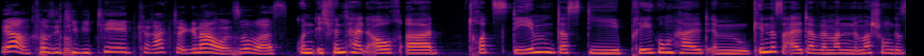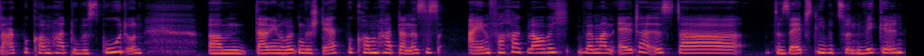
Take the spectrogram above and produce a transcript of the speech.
Ja, ja Charakter. Positivität, Charakter, genau, sowas. Und ich finde halt auch, äh, trotzdem, dass die Prägung halt im Kindesalter, wenn man immer schon gesagt bekommen hat, du bist gut und ähm, da den Rücken gestärkt bekommen hat, dann ist es einfacher, glaube ich, wenn man älter ist, da eine Selbstliebe zu entwickeln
